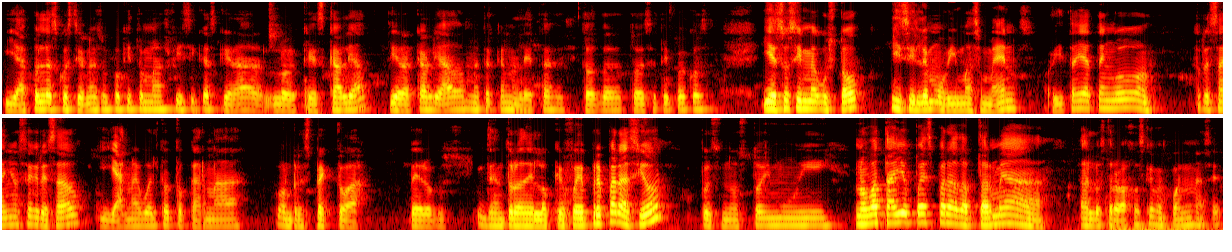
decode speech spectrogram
Y ya pues las cuestiones un poquito más físicas que era lo que es cableado, tirar cableado, meter canaletas y todo, todo ese tipo de cosas. Y eso sí me gustó. Y sí le moví más o menos. Ahorita ya tengo tres años egresado y ya no he vuelto a tocar nada con respecto a. Pero pues, dentro de lo que fue preparación, pues no estoy muy... No batallo pues para adaptarme a, a los trabajos que me ponen a hacer.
